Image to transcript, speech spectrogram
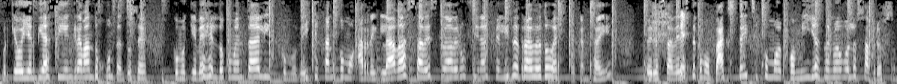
porque hoy en día siguen grabando juntas. Entonces, como que ves el documental y como veis que están como arregladas, sabes que va a haber un final feliz detrás de todo esto, ¿cachai? Pero saber Sí. este como backstage es como, comillas, de nuevo lo sabroso.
